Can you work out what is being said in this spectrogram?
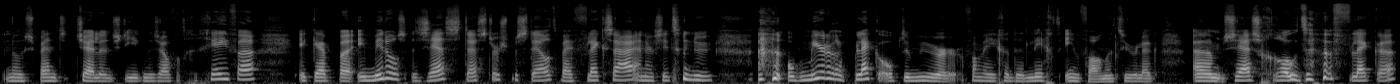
No Spend Challenge die ik mezelf had gegeven. Ik heb uh, inmiddels zes testers besteld bij Flexa. En er zitten nu op meerdere plekken op de muur, vanwege de lichtinval natuurlijk, um, zes grote vlekken.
